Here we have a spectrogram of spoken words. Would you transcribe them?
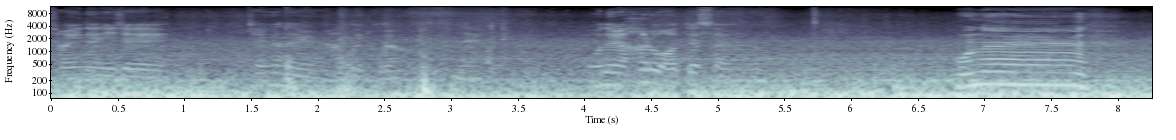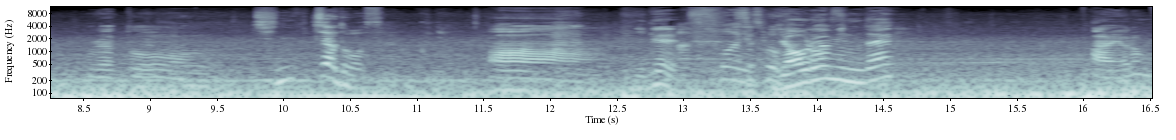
저희는 이제 퇴근을 하고 있고요. 네. 오늘 하루 어땠어요? 오늘 우리가 또 진짜 더웠어요. 그냥. 아 이게 아 스포하니 스포. 여름인데 아 여름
